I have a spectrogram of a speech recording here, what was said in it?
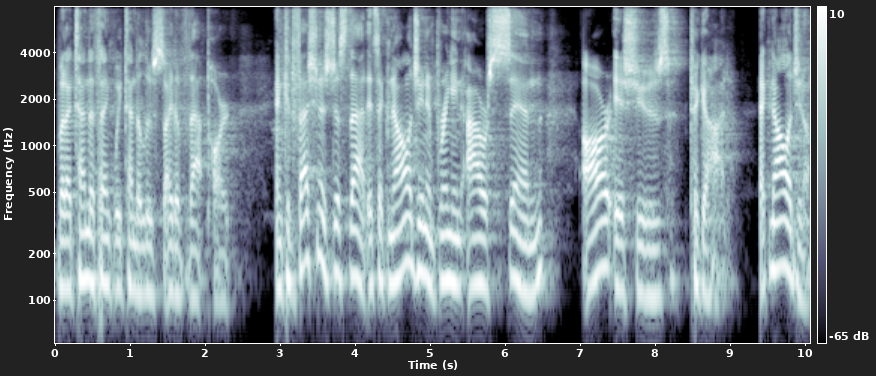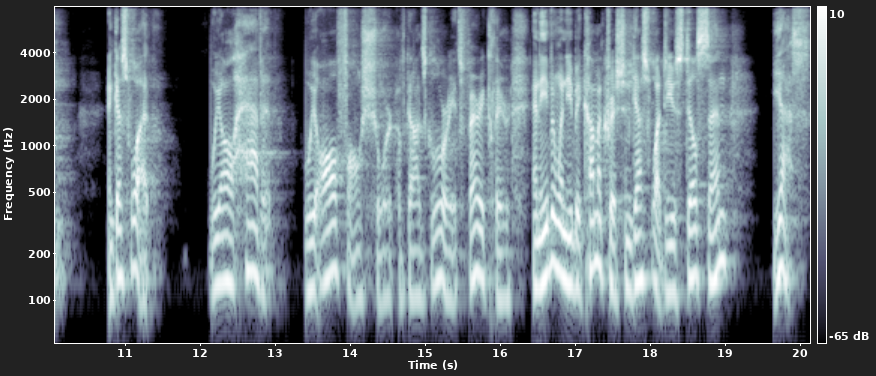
But I tend to think we tend to lose sight of that part. And confession is just that it's acknowledging and bringing our sin, our issues to God, acknowledging them. And guess what? We all have it. We all fall short of God's glory. It's very clear. And even when you become a Christian, guess what? Do you still sin? Yes.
